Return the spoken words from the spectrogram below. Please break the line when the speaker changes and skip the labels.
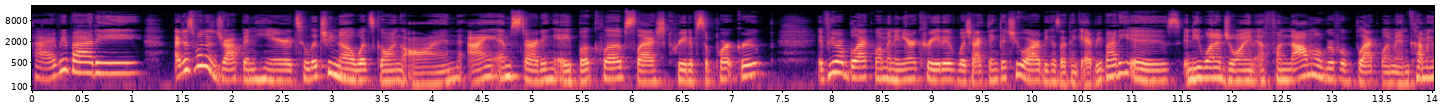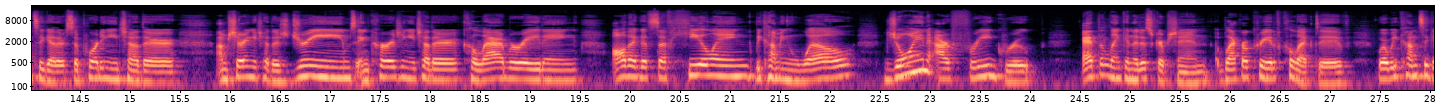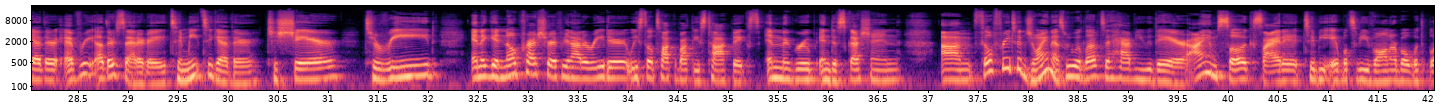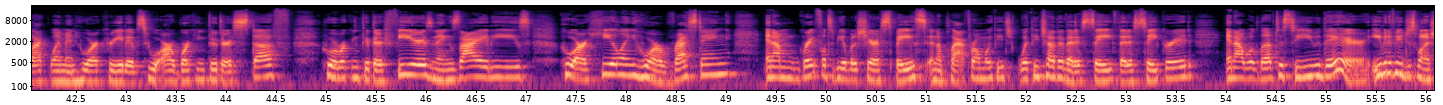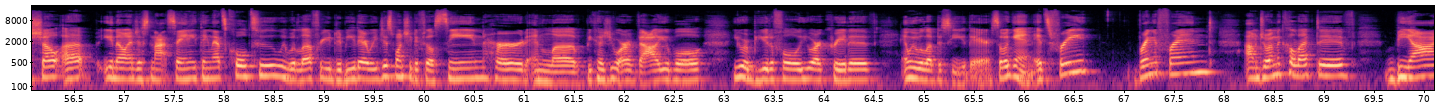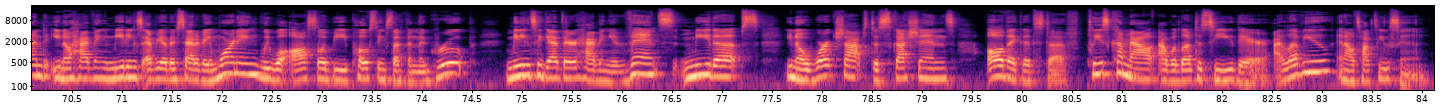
Hi, everybody. I just want to drop in here to let you know what's going on. I am starting a book club slash creative support group. If you're a black woman and you're a creative, which I think that you are because I think everybody is, and you want to join a phenomenal group of black women coming together, supporting each other, um, sharing each other's dreams, encouraging each other, collaborating, all that good stuff, healing, becoming well, join our free group at the link in the description, Black Girl Creative Collective, where we come together every other Saturday to meet together, to share, to read. And again, no pressure if you're not a reader. We still talk about these topics in the group in discussion. Um, feel free to join us. We would love to have you there. I am so excited to be able to be vulnerable with Black women who are creatives, who are working through their stuff, who are working through their fears and anxieties, who are healing, who are resting. And I'm grateful to be able to share a space and a platform with each with each other that is safe, that is sacred. And I would love to see you there. Even if you just want to show up, you know, and just not say anything, that's cool too. We would love for you to be there. We just want you to feel seen, heard, and loved because you are valuable, you are beautiful, you are creative, and we would love to see you there. So again, it's free. Bring a friend, um, join the collective. Beyond, you know, having meetings every other Saturday morning, we will also be posting stuff in the group, meeting together, having events, meetups, you know, workshops, discussions, all that good stuff. Please come out. I would love to see you there. I love you, and I'll talk to you soon.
